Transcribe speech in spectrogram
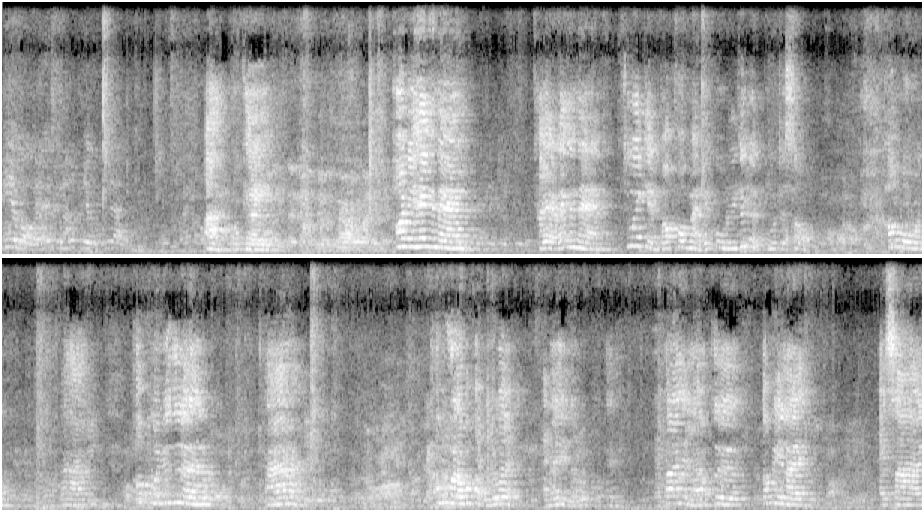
พี่จะบอกเลยให้ซื้อรูปเดียวกับเพื่อนอะโอเค ข้อนี้ให้คะแนนใคร อยากได้คะแนนช่วยเขียนบล็อกฟอร์แมตให้ครูนี้ถ้าเกิดครูจะส่งข้อมูลนะคะข้อมูลก็คืออะไรลูกอ่าข้อมูลเราประกอบไปด้วยอันนั้เห็นแล้วลูกโอเคถ้าเห็นแล้วคือต้องมีอะไร assign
